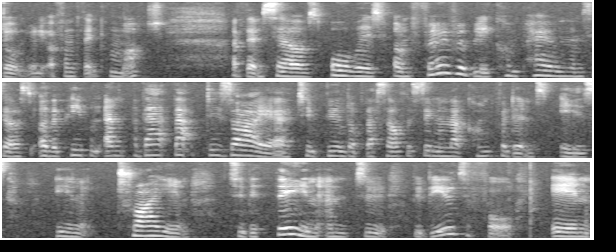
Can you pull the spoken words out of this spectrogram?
don't really often think much of themselves always unfavorably comparing themselves to other people and that that desire to build up that self esteem and that confidence is, you know, trying to be thin and to be beautiful in,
